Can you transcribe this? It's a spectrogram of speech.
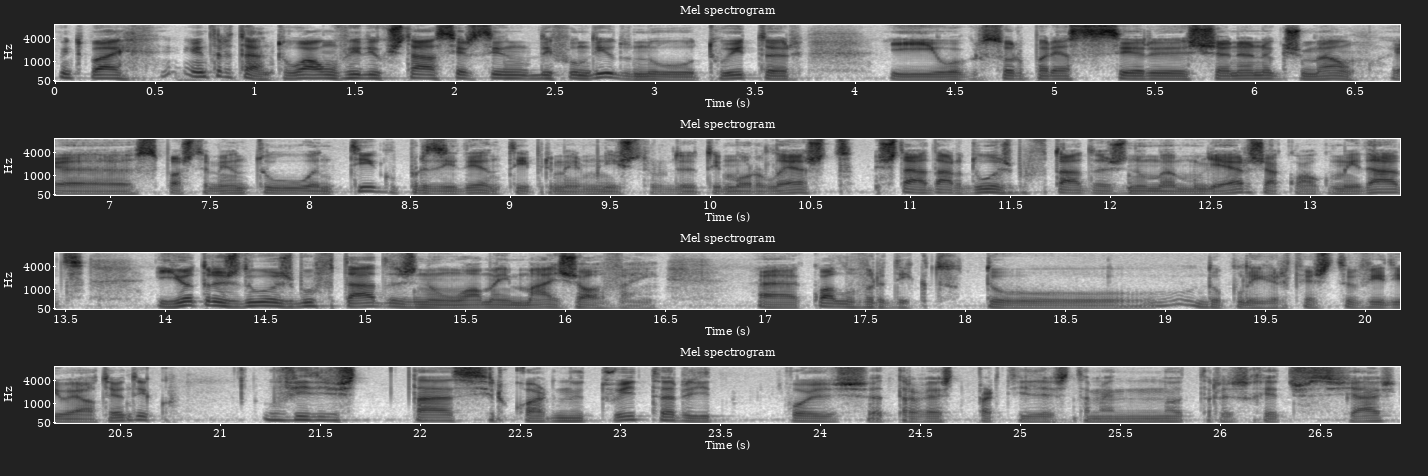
Muito bem. Entretanto, há um vídeo que está a ser sendo difundido no Twitter e o agressor parece ser Xanana Guzmão, é, supostamente o antigo presidente e primeiro-ministro de Timor-Leste. Está a dar duas bufetadas numa mulher, já com alguma idade, e outras duas bufetadas num homem mais jovem. Uh, qual o verdicto do, do polígrafo? Este vídeo é autêntico? O vídeo está a circular no Twitter e depois através de partilhas também noutras redes sociais.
